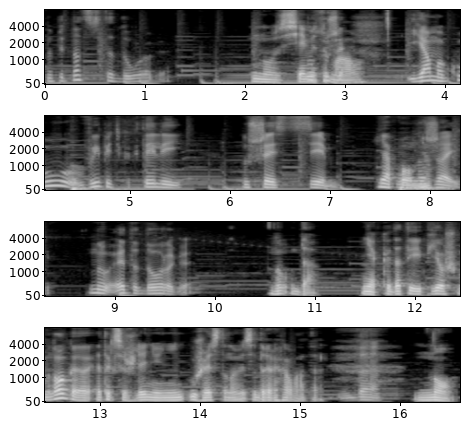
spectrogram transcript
Ну, 15 это дорого. Ну, 7 Ну, это слушай, мало. Я могу выпить коктейлей, ну, 6-7. Я помню. Умножай. Ну, это дорого. Ну, да. Не, когда ты пьешь много, это, к сожалению, не- уже становится дороговато. Да. Но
